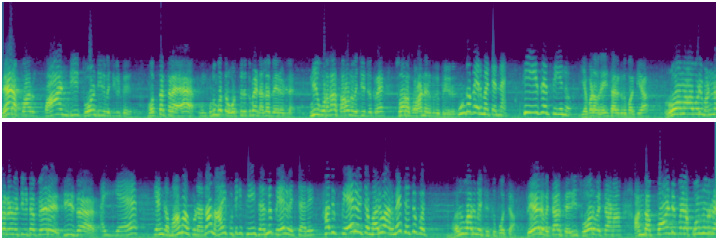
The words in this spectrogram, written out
வேற பாரு பாண்டி தோண்டி வச்சுக்கிட்டு மொத்தத்துல உன் குடும்பத்துல ஒருத்தருக்குமே நல்ல பேர் இல்ல. நீ கூட தான் சரவண வச்சிட்டு இருக்கிற சோர சோரான்னு இருக்குது பேரு. உங்க பேர் மட்டும் என்ன? சீசர் சீனு. எவ்வளவு நைஸா இருக்குது பாத்தியா? ரோமாபுரி மன்னர்கள் வச்சுக்கிட்ட பேரு சீசர். ஐயே எங்க மாமா கூட தான் நாய்க்குட்டிக்கு சீசர்னு பேர் வச்சாரு. அது பேர் வச்ச மறுவாரமே செத்து போச்சு. மறுவாருமே செத்து போச்சா? பேரை வச்சா சரி சோறு வச்சானா? அந்த பாண்டி பேரை கொன்னுடுற.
